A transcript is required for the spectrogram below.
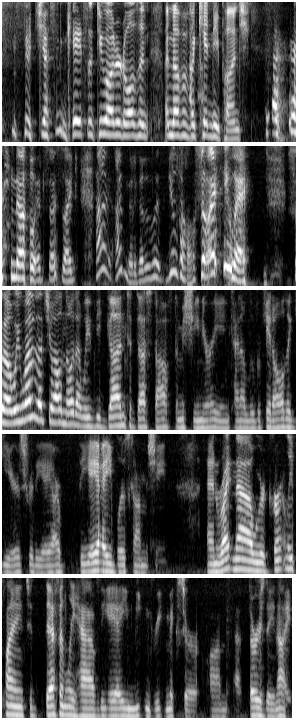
Just in case the 200 wasn't enough of a kidney punch. no, it's just like I, I'm gonna go to the guild hall. So anyway, so we want to let you all know that we've begun to dust off the machinery and kind of lubricate all the gears for the AR, the AIE BlizzCon machine. And right now, we're currently planning to definitely have the AIE meet and greet mixer on at Thursday night.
